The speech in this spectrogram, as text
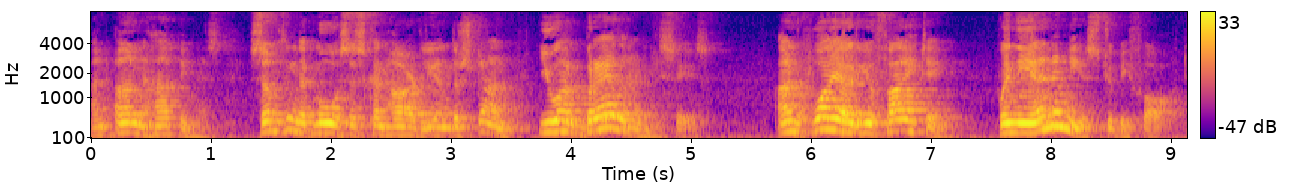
and unhappiness, something that Moses can hardly understand. You are brethren, he says. And why are you fighting? when the enemy is to be fought.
